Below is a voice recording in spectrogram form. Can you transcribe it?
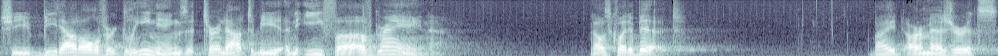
she beat out all of her gleanings, it turned out to be an ephah of grain. That was quite a bit. By our measure, it's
